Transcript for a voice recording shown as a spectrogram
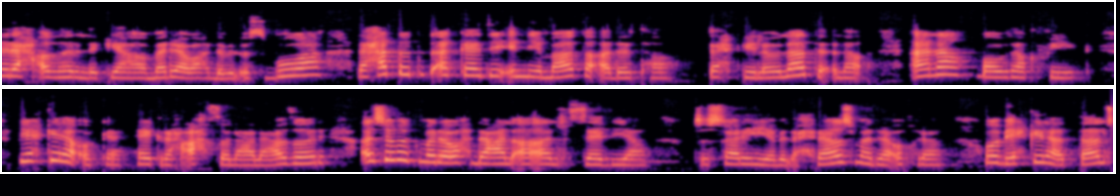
رح أظهر لك إياها مرة واحدة بالأسبوع لحتى تتأكدي إني ما فقدتها. بتحكي له لا تقلق أنا بوثق فيك. بيحكي لها okay هيك رح أحصل على عذر أشوفك مرة واحدة على الأقل سيفيا بتشعر هي بالإحراج مرة أخرى. وبيحكي لها الثلج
